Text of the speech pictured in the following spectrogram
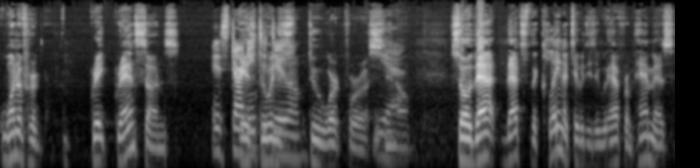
one of her great grandsons is starting is to do. do work for us. You know, so that that's the clay nativities that we have from Jemez.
